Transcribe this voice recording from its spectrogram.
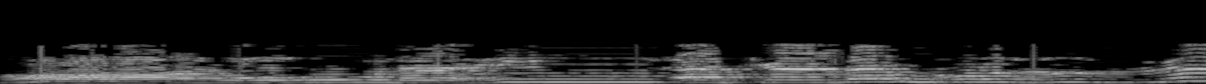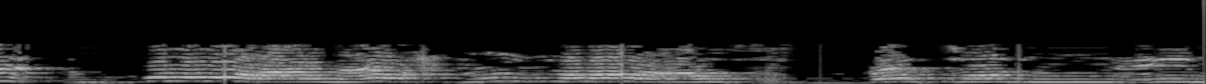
قالوا لئن أكله الذئب ونحن عصبة إن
